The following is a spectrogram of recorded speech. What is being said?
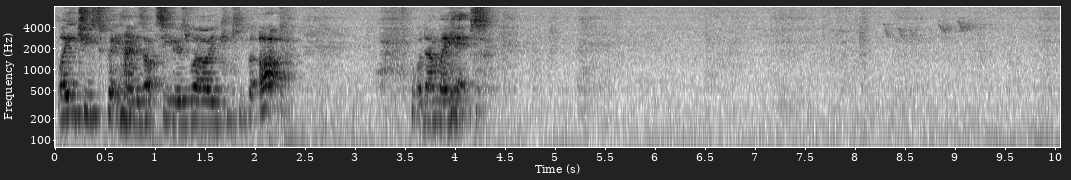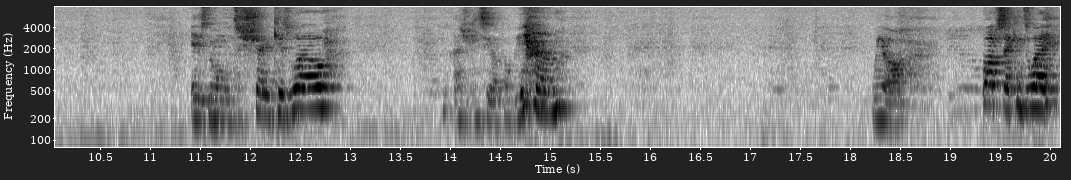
Where you choose to put your hand is up to you as well. You can keep it up or down by hips. It is normal to shake as well. As you can see, I probably am. We are five seconds away.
